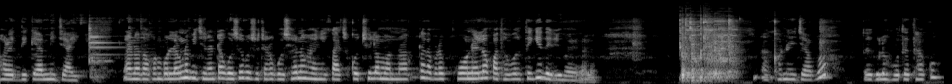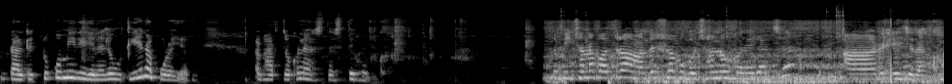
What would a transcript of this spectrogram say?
ঘরের দিকে আমি যাই। কেন তখন বললাম না, বিছানাটা গোছাবো সেটা আর গোছানো হয়নি, কাজ করছিলাম অন্য একটা, তারপরে ফোন এলো, কথা বলতে গিয়ে দেরি হয়ে গেল। এখন এই যাব, তো এগুলো হতে থাকুক, ডালটা একটু কমিয়ে দিয়ে নাহলে উতলিয়ে না পড়ে যাবে। আর ভাতটা ওখানে আস্তে আস্তে হোক। তো বিছানাপত্র আমাদের সব গোছানো হয়ে গেছে। আর এই যে দেখো,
